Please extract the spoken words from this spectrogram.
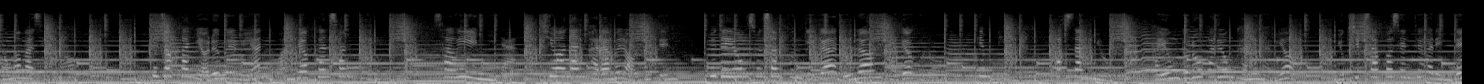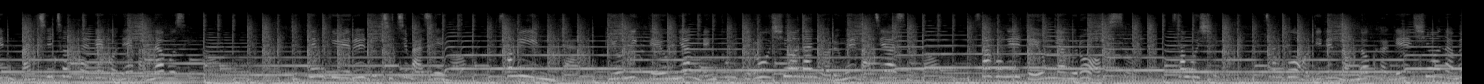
경험하세요. 쾌적한 여름을 위한 완벽한 선택. 4위입니다. 시원한 바람을 어디든 손선풍기가 놀라운 가격으로 캠핑, 탁상용, 다용도로 활용 가능하며 64% 할인된 17,800원에 만나보세요. 득템 기회를 놓치지 마세요. 3위입니다. 비오닉 대용량 냉풍기로 시원한 여름을 맞이하세요. 401 대용량으로 업소, 사무실, 상고 어디든 넉넉하게 시원함을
